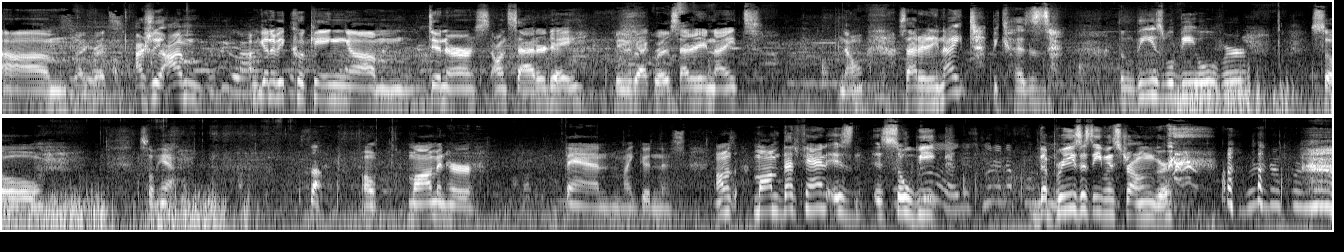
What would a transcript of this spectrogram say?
Um, Digrets. actually, I'm I'm gonna be cooking um, dinner on Saturday, Baby back ribs. Saturday night. No, Saturday night because the leaves will be over. So, so yeah. What's up? Oh, mom and her fan. My goodness, mom's, mom, that fan is is so weak. Good. It's good enough for me. The breeze is even stronger. Good for me.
